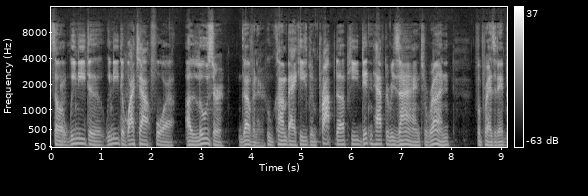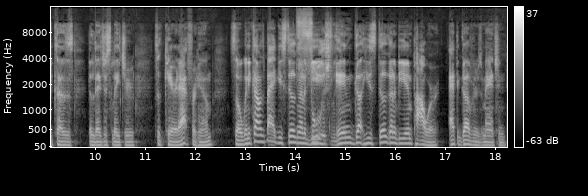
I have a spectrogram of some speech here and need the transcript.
So we need to we need to watch out for a loser governor who come back. He's been propped up. He didn't have to resign to run for president because the legislature took care of that for him. So when he comes back, he's still going to be in. Go- he's still going to be in power at the governor's mansion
